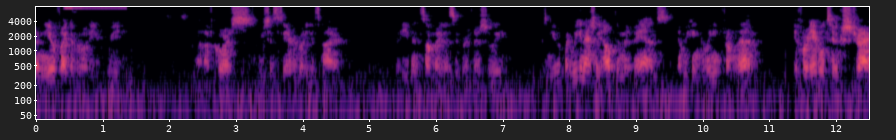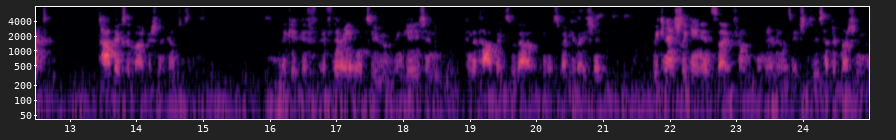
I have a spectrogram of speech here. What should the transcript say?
a neophyte devotee, course, we should see everybody as hired. but even somebody that superficially is neophyte, we can actually help them advance, and we can glean from them if we're able to extract topics about Krishna consciousness. Like if, if they're able to engage in, in the topics without you know, speculation, we can actually gain insight from, from their realizations. We just have to question them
